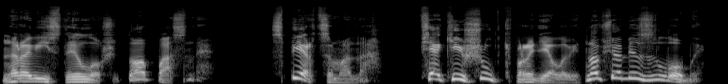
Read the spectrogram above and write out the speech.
норовистая лошадь, но опасная. С перцем она, всякие шутки проделывает, но все без злобы.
